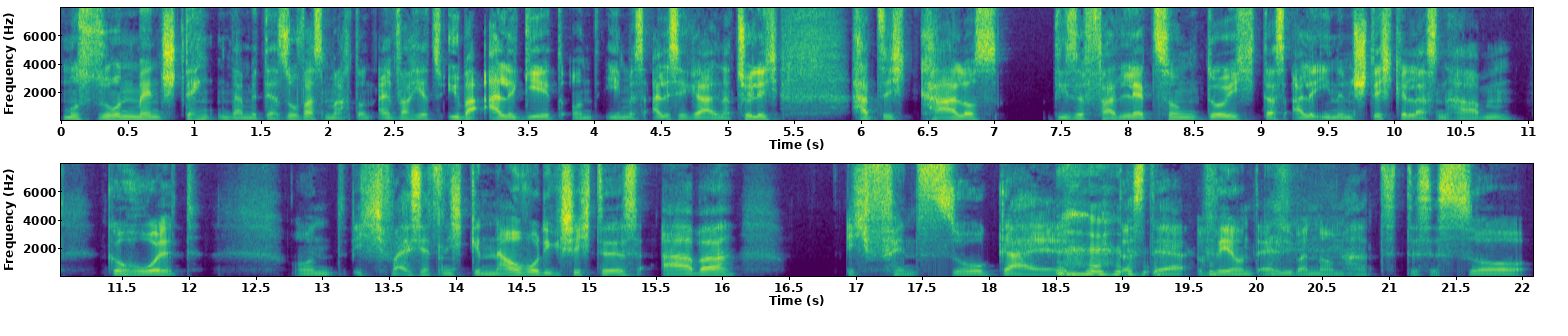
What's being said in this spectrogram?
muss so ein Mensch denken, damit er sowas macht und einfach jetzt über alle geht und ihm ist alles egal. Natürlich hat sich Carlos diese Verletzung durch, dass alle ihn im Stich gelassen haben, geholt. Und ich weiß jetzt nicht genau, wo die Geschichte ist, aber ich find's so geil, dass der W&L übernommen hat. Das ist so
